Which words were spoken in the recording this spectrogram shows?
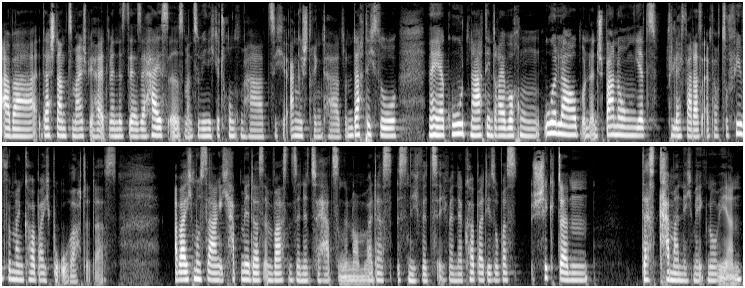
Aber da stand zum Beispiel halt, wenn es sehr, sehr heiß ist, man zu wenig getrunken hat, sich angestrengt hat. Und dachte ich so, naja, gut, nach den drei Wochen Urlaub und Entspannung, jetzt, vielleicht war das einfach zu viel für meinen Körper, ich beobachte das. Aber ich muss sagen, ich habe mir das im wahrsten Sinne zu Herzen genommen, weil das ist nicht witzig. Wenn der Körper dir sowas schickt, dann das kann man nicht mehr ignorieren.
